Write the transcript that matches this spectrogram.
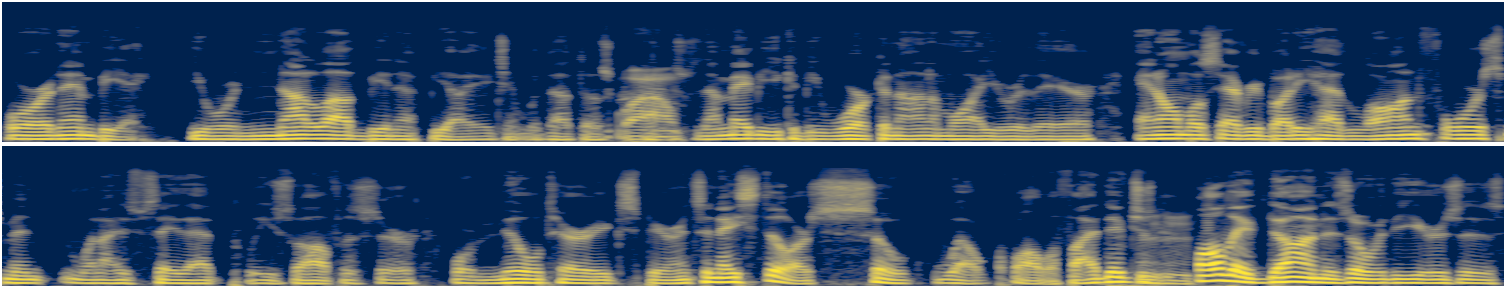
or an MBA. You were not allowed to be an FBI agent without those Wow. Now, maybe you could be working on them while you were there. And almost everybody had law enforcement, when I say that, police officer or military experience. And they still are so well qualified. They've just, mm-hmm. all they've done is over the years is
